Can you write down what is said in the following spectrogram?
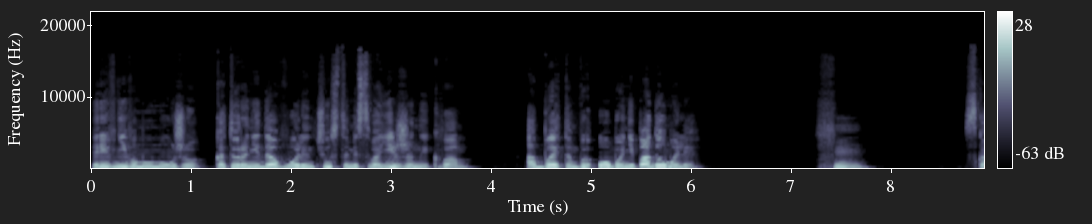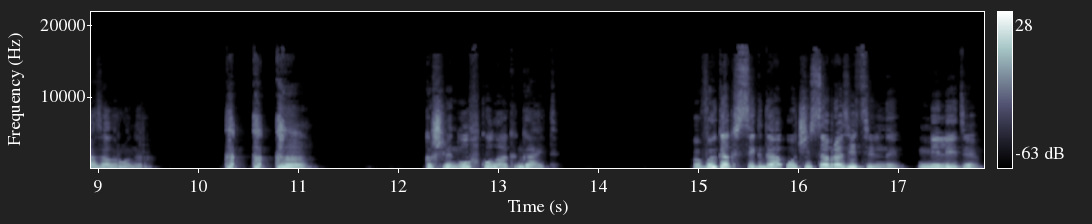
ревнивому мужу, который недоволен чувствами своей жены к вам. Об этом вы оба не подумали?» «Хм», — сказал Ронер. Кашлянул в кулак Гайд. «Вы, как всегда, очень сообразительны, миледи».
